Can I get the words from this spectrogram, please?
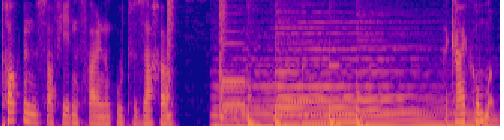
trocknen ist auf jeden Fall eine gute Sache. Kalkum,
